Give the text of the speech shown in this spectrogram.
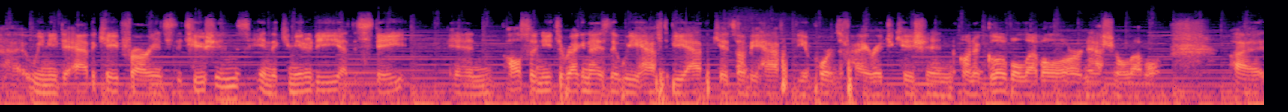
Uh, we need to advocate for our institutions in the community, at the state, and also need to recognize that we have to be advocates on behalf of the importance of higher education on a global level or national level uh,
